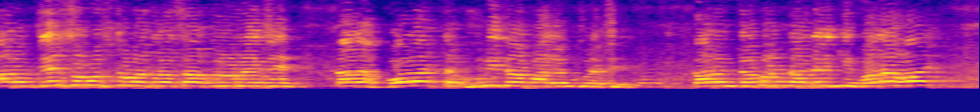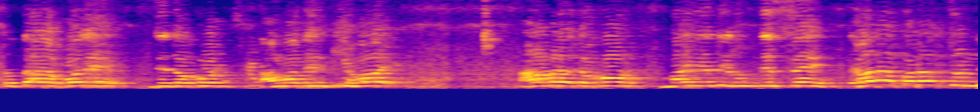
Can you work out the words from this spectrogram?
আর যে সমস্ত মাদ্রাসাগুলো রয়েছে, তারা বড় একটা ভূমিকা পালন করেছে। কারণ যখন তাদেরকে বলা হয়, তো তারা বলে যে যখন আমাদের কি হয়, আমরা যখন মাইয়াদের উদ্দেশ্যে খানা করার জন্য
